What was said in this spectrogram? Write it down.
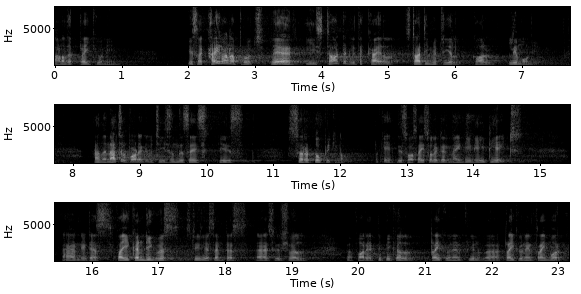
another triquinane is a chiral approach where he started with a chiral starting material called limonene and the natural product which he synthesized is ceratopicanol. Okay, this was isolated in 1988 and it has 5 contiguous stereocenters as usual uh, for a typical triquinane, uh, framework.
